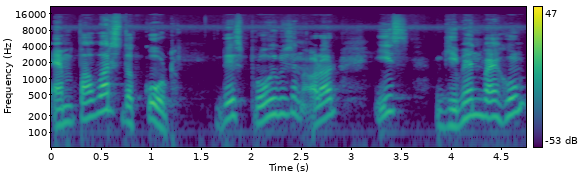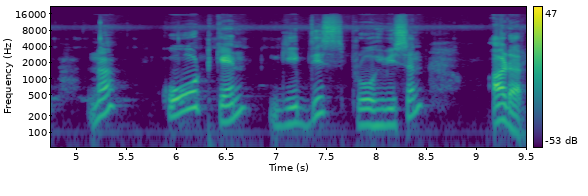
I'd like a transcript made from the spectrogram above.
empowers the court. This prohibition order is given by whom? Na court can give this prohibition order.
